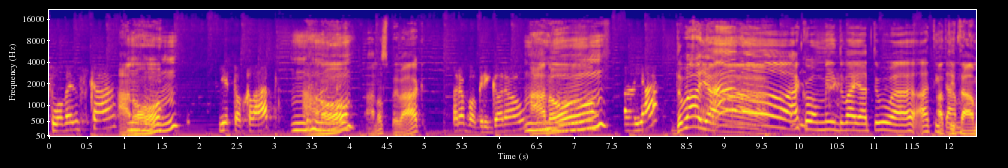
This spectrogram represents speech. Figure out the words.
Slovenska. Áno. Mm-hmm. Je to chlap. Mm-hmm. Áno, áno, spevák. Robo Grigorov. Áno. A ja? Dvaja! Áno, ako my dvaja tu a, a ty a tam. ty tam.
